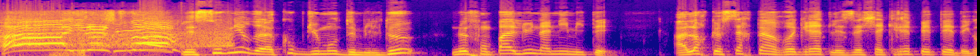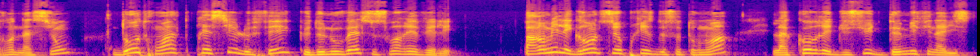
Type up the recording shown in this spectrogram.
아, 이럴 수가! Les souvenirs de la Coupe du Monde 2002 ne font pas l'unanimité. Alors que certains regrettent les échecs répétés des grandes nations, d'autres ont apprécié le fait que de nouvelles se soient révélées. Parmi les grandes surprises de ce tournoi, la Corée du Sud demi-finaliste.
